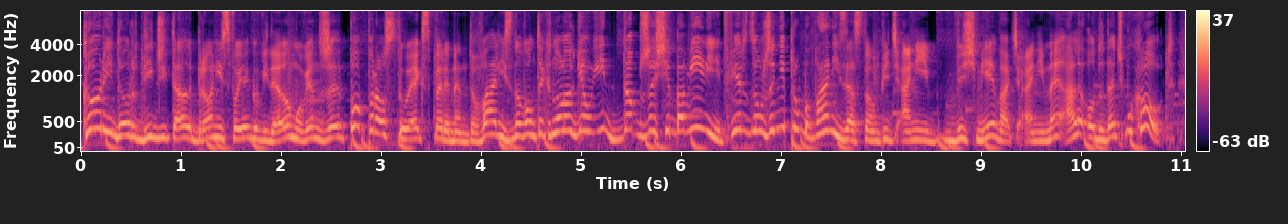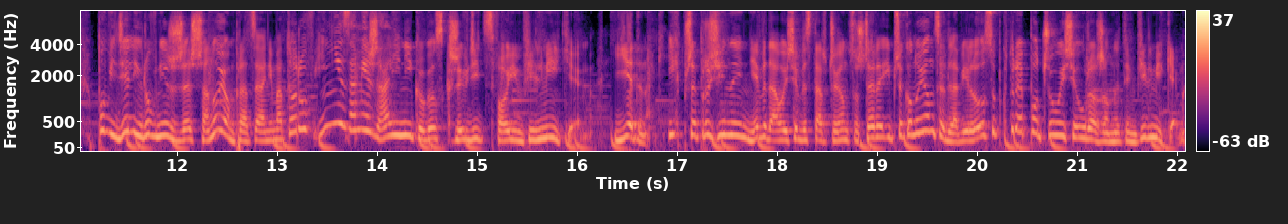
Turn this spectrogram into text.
Corridor Digital broni swojego wideo, mówiąc, że po prostu eksperymentowali z nową technologią i dobrze się bawili. Twierdzą, że nie próbowali zastąpić ani wyśmiewać anime, ale oddać mu hołd. Powiedzieli również, że szanują pracę animatorów i nie zamierzali nikogo skrzywdzić swoim filmikiem. Jednak ich przeprosiny nie wydały się wystarczająco szczere i przekonujące dla wielu osób, które poczuły się urażone tym filmikiem.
